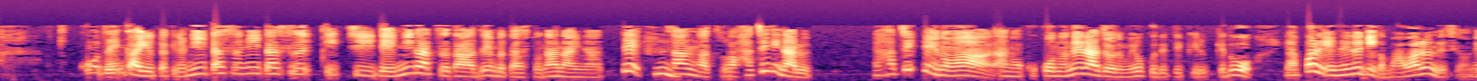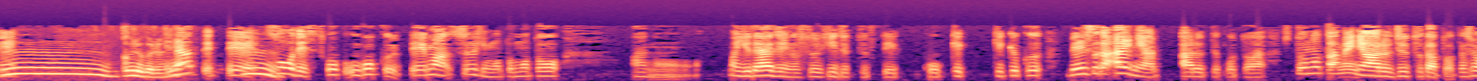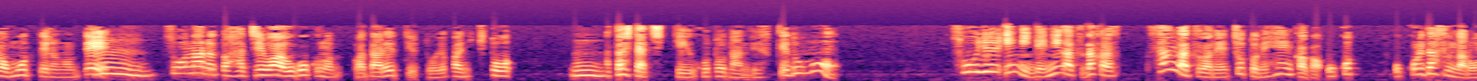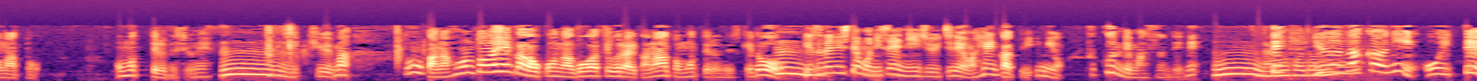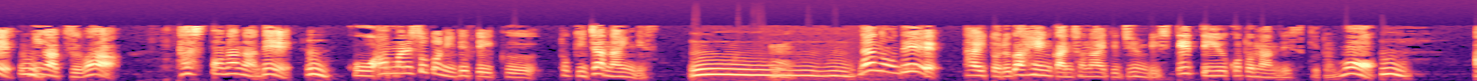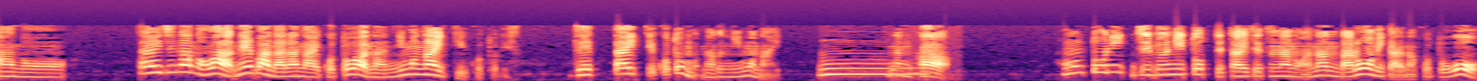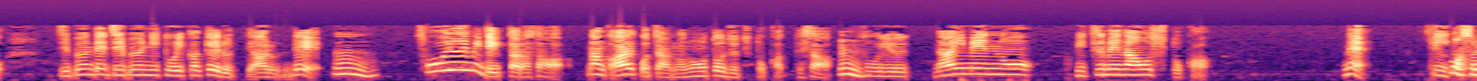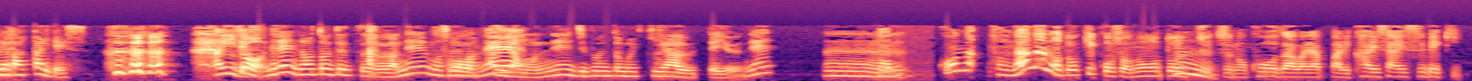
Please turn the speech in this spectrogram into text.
こう前回言ったけど、2たす2たす1で、2月が全部足すと7になって、うん3月は8になる。で8っていうのは、あの、ここのね、ラジオでもよく出てくるけど、やっぱりエネルギーが回るんですようね。ぐるぐるね。なってて、うんそうです。すごく動く。で、まあ、数比もともと、あの、まあ、ユダヤ人の数比術って、こう、け結局、ベースが愛にああるってことは、人のためにある術だと私は思ってるので、うん。そうなると8は動くのは誰っていうと、やっぱり人、うん。私たちっていうことなんですけども、そういう意味で2月、だから3月はね、ちょっとね、変化が起こ、起こり出すんだろうなと思ってるんですよね。うん。8、9。まあ、どうかな本当の変化が起こるのは5月ぐらいかなと思ってるんですけど、うんいずれにしても2021年は変化っていう意味を含んでますんでね。うん、なで、るほど、ね。いう中において、うん2月は足すと7で、うん。こう、あんまり外に出ていく時じゃないんです。うーん。うん。なので、タイトルが変化に備えて準備してっていうことなんですけども、うん。あの、大事なのは、ねばならないことは何にもないっていうことです。絶対っていうことも何にもない。うーん。なん、か、本当に自分にとって大切なのは何だろうみたいなことを自分で自分に問いかけるってあるんで、うん。そういう意味で言ったらさ、なんか愛子ちゃんのノート術とかってさ、うん。そういう内面の見つめ直すとか、ね。いいかもうそれねばっかりです。あ、いいですね。そうね。ノート術はね、もうそればっかりだもんね。自分と向き合うっていうね。うん。こんな、その7の時こそノート術の講座はやっぱり開催すべき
